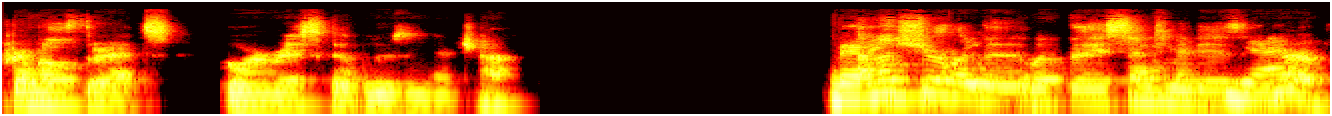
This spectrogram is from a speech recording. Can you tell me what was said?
criminal threats or risk of losing their child. Very I'm not sure what the what the sentiment is yeah. in Europe.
